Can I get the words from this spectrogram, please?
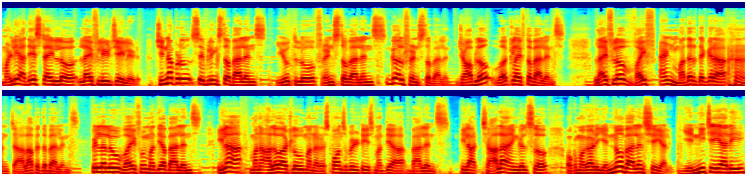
మళ్ళీ అదే స్టైల్లో లైఫ్ లీడ్ చేయలేడు. చిన్నప్పుడు సిబ్లింగ్స్తో బ్యాలెన్స్ యూత్లో ఫ్రెండ్స్తో బ్యాలెన్స్ గర్ల్ ఫ్రెండ్స్తో బ్యాలెన్స్ జాబ్లో వర్క్ లైఫ్తో బ్యాలెన్స్. లైఫ్లో వైఫ్ అండ్ మదర్ దగ్గర చాలా పెద్ద బ్యాలెన్స్. పిల్లలు వైఫ్ మధ్య బ్యాలెన్స్. ఇలా మన అలవాట్లు మన రెస్పాన్సిబిలిటీస్ మధ్య బ్యాలెన్స్. ఇలా చాలా యాంగిల్స్లో ఒక మగాడు ఎన్నో బ్యాలెన్స్ చేయాలి. ఎన్ని చేయాలి?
